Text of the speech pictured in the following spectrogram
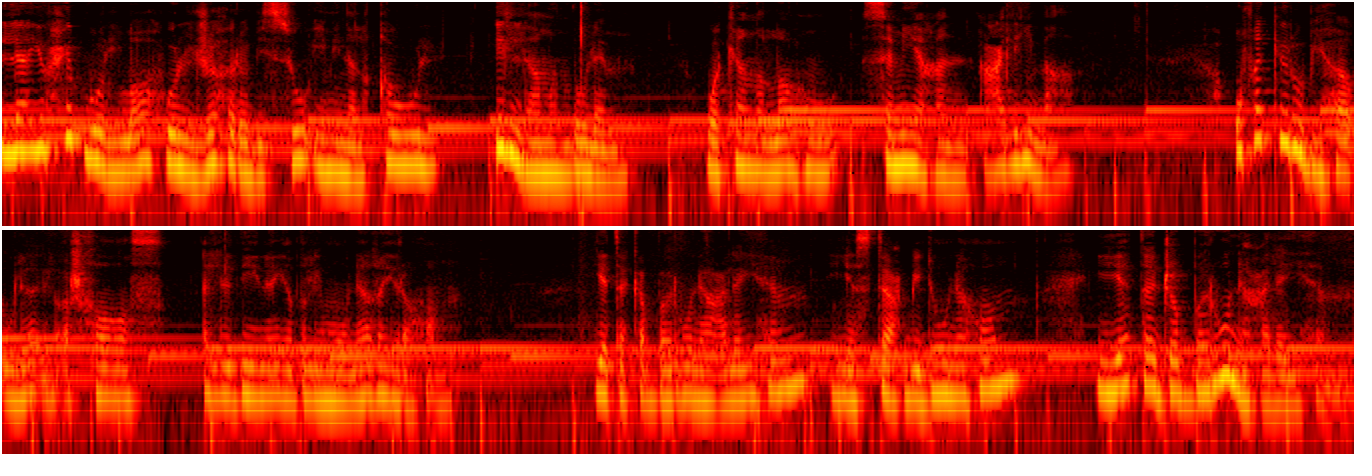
لا يحب الله الجهر بالسوء من القول إلا من ظلم وكان الله سميعا عليما. أفكر بهؤلاء الأشخاص الذين يظلمون غيرهم يتكبرون عليهم يستعبدونهم يتجبرون عليهم.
